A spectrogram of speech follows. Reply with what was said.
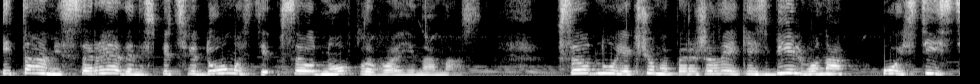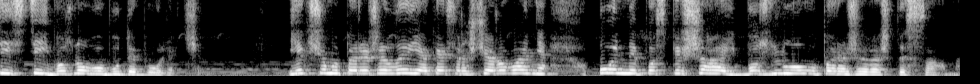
і там із середини, з підсвідомості, все одно впливає на нас. Все одно, якщо ми пережили якийсь біль, вона ой, стій, стій, стій, бо знову буде боляче. Якщо ми пережили якесь розчарування, ой, не поспішай, бо знову переживеш те саме.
